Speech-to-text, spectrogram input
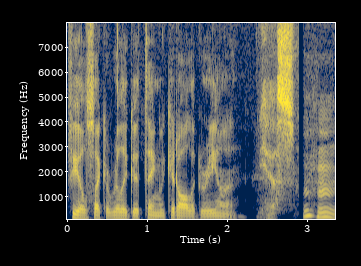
feels like a really good thing we could all agree on. Yes. Mm-hmm.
